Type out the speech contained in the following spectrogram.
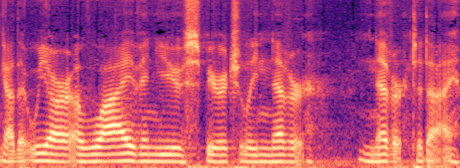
God, that we are alive in you spiritually, never, never to die.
